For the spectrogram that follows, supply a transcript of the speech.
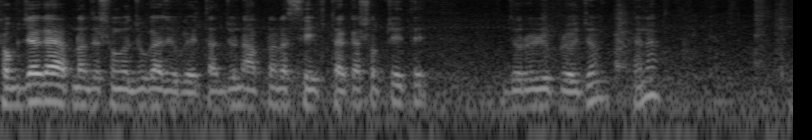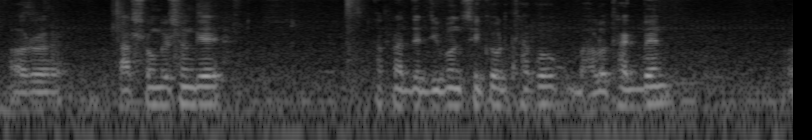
সব জায়গায় আপনাদের সঙ্গে যোগাযোগ হয়। তার জন্য আপনারা সেফ থাকা সবচেয়ে জরুরি প্রয়োজন, তাই না? আর তার সঙ্গে সঙ্গে আপনাদের জীবন শিকড় থাকুক, ভালো থাকবেন ও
